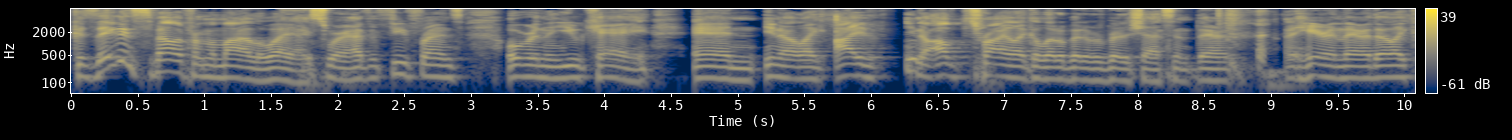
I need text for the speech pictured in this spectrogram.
because they can smell it from a mile away. I swear. I have a few friends over in the UK, and you know, like I, you know, I'll try like a little bit of a British accent there, here and there. They're like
